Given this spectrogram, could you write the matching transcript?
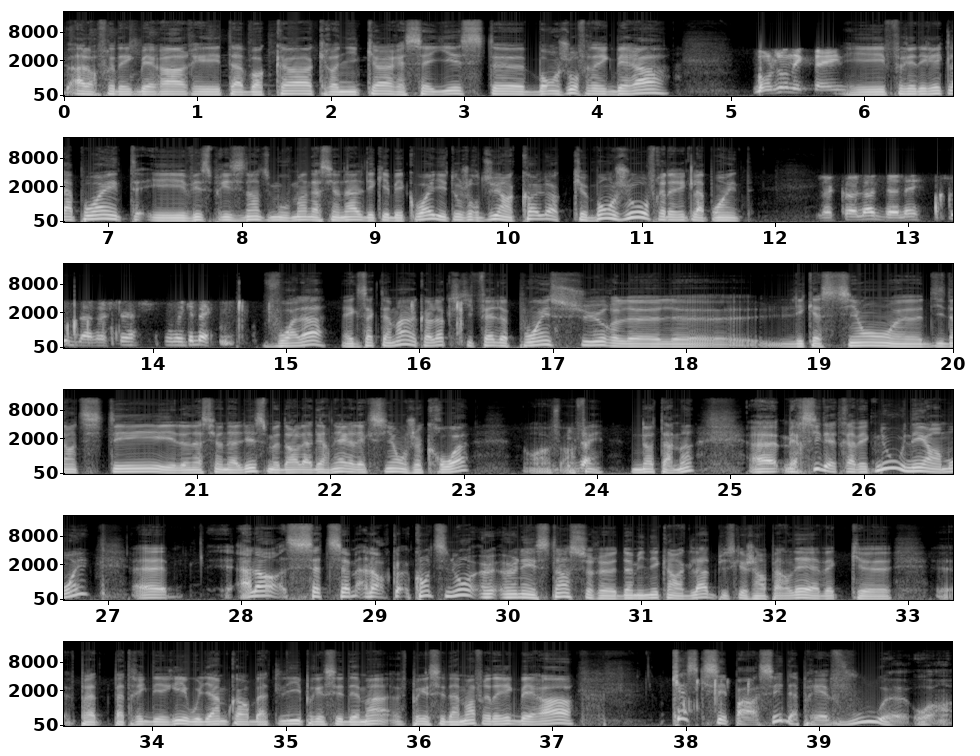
Alors, Frédéric Bérard est avocat, chroniqueur, essayiste. Bonjour, Frédéric Bérard. Bonjour Nick Payne. Et Frédéric Lapointe est vice-président du Mouvement national des Québécois. Il est aujourd'hui en colloque. Bonjour, Frédéric Lapointe. Le colloque de l'Institut de la recherche sur le Québec. Voilà, exactement, un colloque qui fait le point sur le- le- les questions euh, d'identité et le nationalisme dans la dernière élection, je crois. Enfin, Exact. notamment. Euh, merci d'être avec nous, néanmoins. Euh, alors, cette semaine, alors continuons un, instant sur euh, Dominique Anglade, puisque j'en parlais avec euh, Patrick Derry et William Corbatly précédemment, Frédéric Bérard. Qu'est-ce qui s'est passé, d'après vous,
